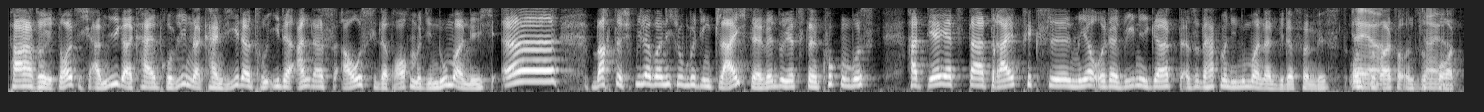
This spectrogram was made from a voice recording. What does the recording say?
Paradoid 90, Amiga, kein Problem. Da kann jeder Druide anders aussehen. Da brauchen wir die Nummer nicht. Äh, macht das Spiel aber nicht unbedingt leichter. Wenn du jetzt dann gucken musst, hat der jetzt da drei Pixel mehr oder weniger? Also da hat man die Nummern dann wieder vermisst und ja, so weiter und so ja, fort.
